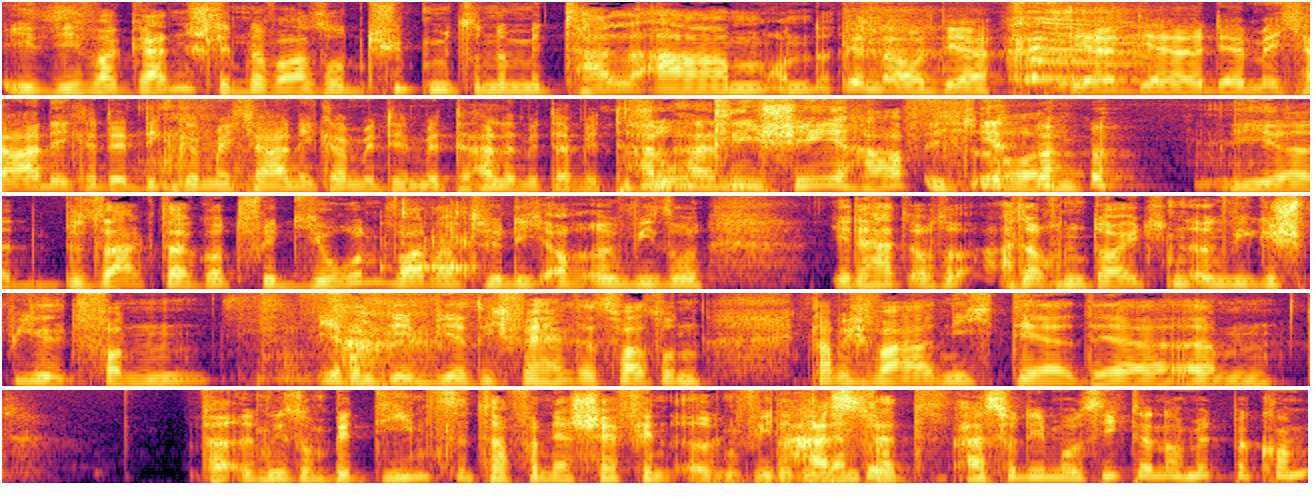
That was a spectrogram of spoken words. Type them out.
Die war ganz schlimm. Da war so ein Typ mit so einem Metallarm und Genau, der, der, der, der Mechaniker, der dicke Mechaniker mit dem Metalle, mit der so Metallhand. klischeehaft. Ja. Und hier besagter Gottfried John war natürlich auch irgendwie so. Ja, der hat auch, so- hat auch einen Deutschen irgendwie gespielt, von, Ja. von dem, wie er sich verhält. Das war so ein, glaube ich, war nicht der, der, ähm, war irgendwie so ein Bediensteter von der Chefin irgendwie, Hast du, hast du die Musik dann noch mitbekommen?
